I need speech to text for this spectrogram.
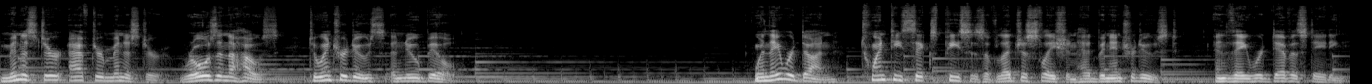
minister after minister rose in the House to introduce a new bill. When they were done, 26 pieces of legislation had been introduced, and they were devastating.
